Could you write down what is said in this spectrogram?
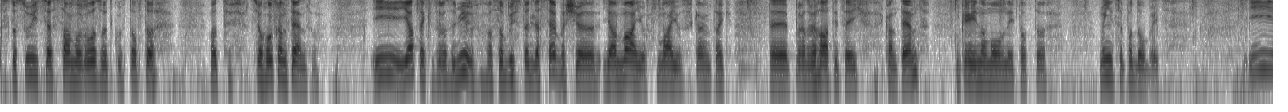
стосується саморозвитку, тобто от цього контенту. І я так зрозумів особисто для себе, що я маю, маю, скажімо так, е, продвигати цей контент україномовний, тобто мені це подобається. І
